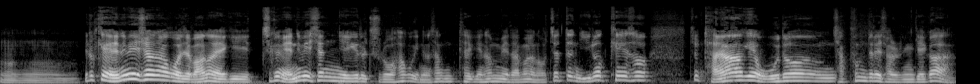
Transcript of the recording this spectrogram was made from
음, 이렇게 애니메이션하고 이제 만화 얘기, 지금 애니메이션 얘기를 주로 하고 있는 상태긴 합니다만, 어쨌든 이렇게 해서 좀 다양하게 오던 작품들의 전개가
